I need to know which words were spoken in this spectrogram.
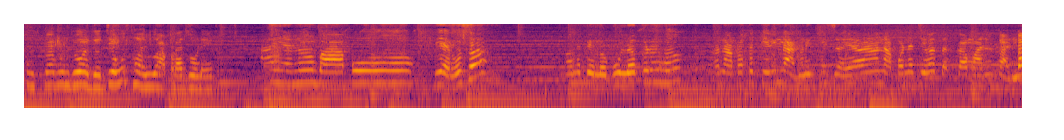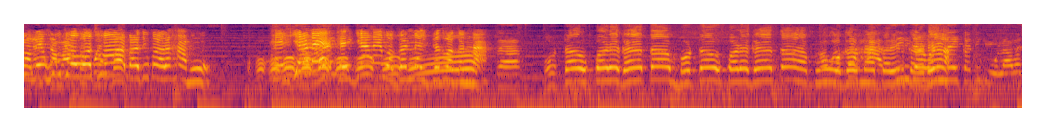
પુષ્પાબેન જોજો કેવું થયું આપણા જોડે? આ એનો બાપો બેરો છે. અને પેલો ભૂલકડો હ. અને આપણે તો કેવી લાગણીથી જયા અને આપણને જેવા ધક્કા મારીને કાઢી તમે હું હું કેવો કેવો છો? આ બાજુ કરે હામું. થઈ ગયા ને? થઈ ગયા ને? વગરના ઇજ્જત વગરના. મોટા ઉપાડે ગયા તા મોટા ઉપાડે ગયા તા. આબરૂ વગર કરી કાઢ્યા કદી બોલાવા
